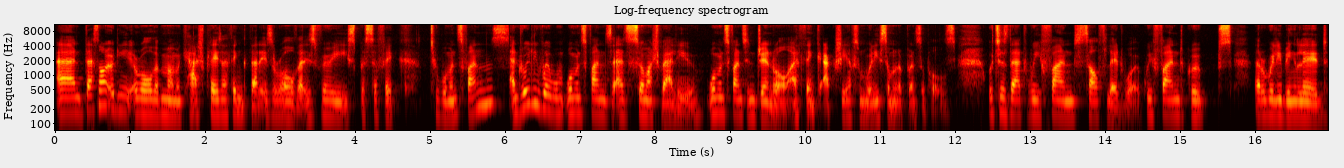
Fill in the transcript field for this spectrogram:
And that's not only a role that Mama Cash plays, I think that is a role that is very specific to women's funds and really where women's funds adds so much value. Women's funds in general, I think, actually have some really similar principles, which is that we fund self led work. We fund groups that are really being led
